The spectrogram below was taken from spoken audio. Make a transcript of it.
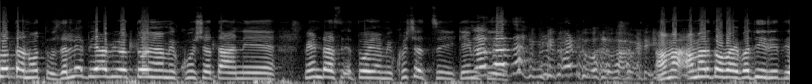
જોતા નહોતું. જલેબી આવ્યો તોય અમે ખુશ હતા અને પેંડા છે તોય અમે ખુશ જ છીએ. કેમ કે અમારે તો ભાઈ બધી રીતે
